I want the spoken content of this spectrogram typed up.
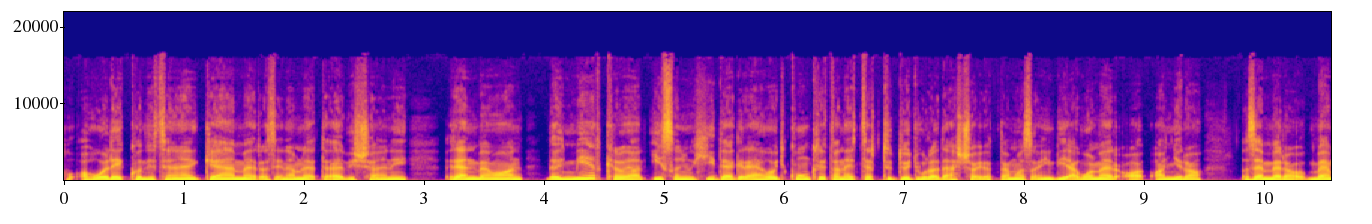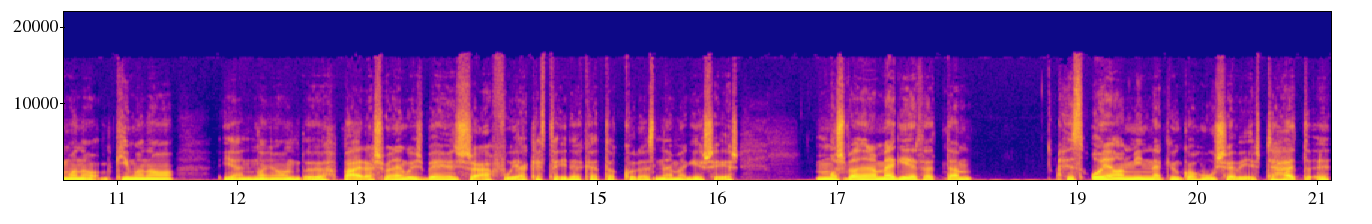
ahol légkondicionálni kell, mert azért nem lehet elviselni, rendben van, de hogy miért kell olyan iszonyú hidegre, hogy konkrétan egyszer tüdőgyulladással jöttem haza Indiából, mert annyira az ember a, ben van a, ki van a ilyen nagyon párás melegbe, és bejön, és ráfújják ezt a hideket, akkor ez nem egészséges. Most már megértettem, ez olyan, mint nekünk a húsevés. Tehát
